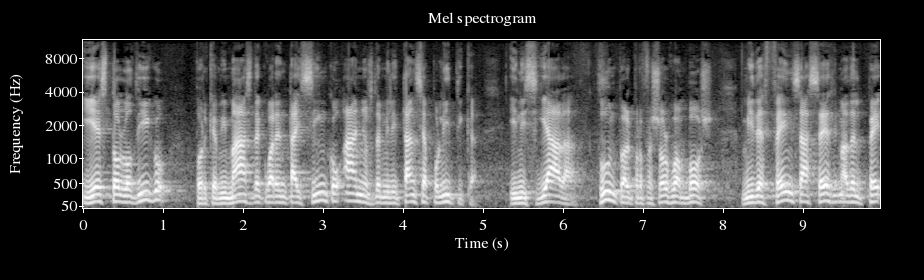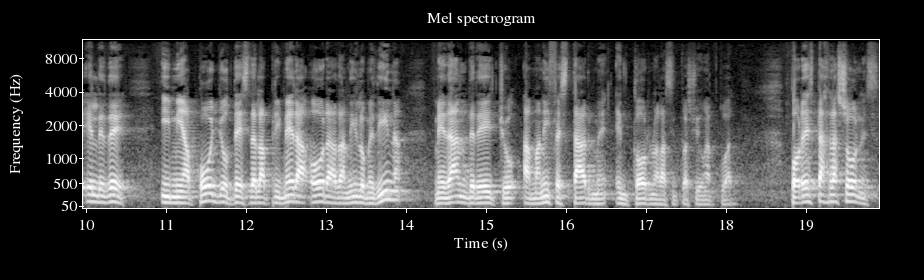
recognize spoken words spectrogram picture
Y esto lo digo porque mi más de 45 años de militancia política, iniciada junto al profesor Juan Bosch, mi defensa acérrima del PLD y mi apoyo desde la primera hora a Danilo Medina, me dan derecho a manifestarme en torno a la situación actual. Por estas razones,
